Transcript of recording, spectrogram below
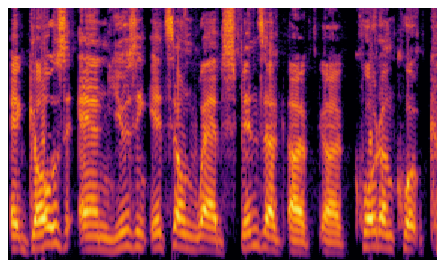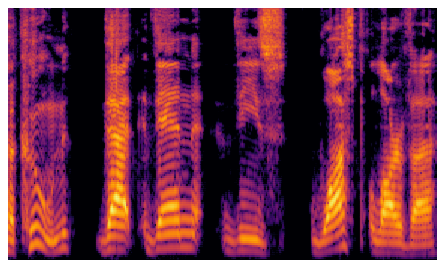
It goes and using its own web spins a, a, a quote unquote cocoon that then these wasp larvae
